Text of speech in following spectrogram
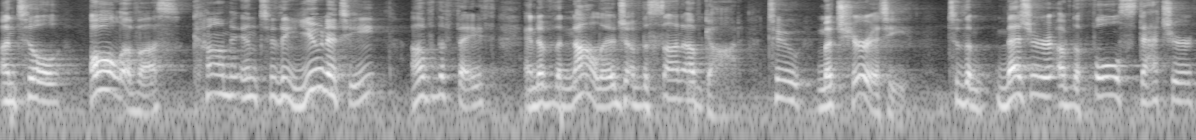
until all of us come into the unity of the faith and of the knowledge of the Son of God, to maturity, to the measure of the full stature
